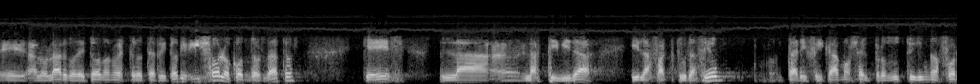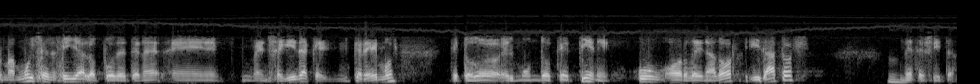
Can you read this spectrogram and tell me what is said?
eh, a, lo largo de todo nuestro territorio y solo con dos datos, que es la, la actividad y la facturación tarificamos el producto y de una forma muy sencilla lo puede tener eh, enseguida, que creemos que todo el mundo que tiene un ordenador y datos mm. necesita.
